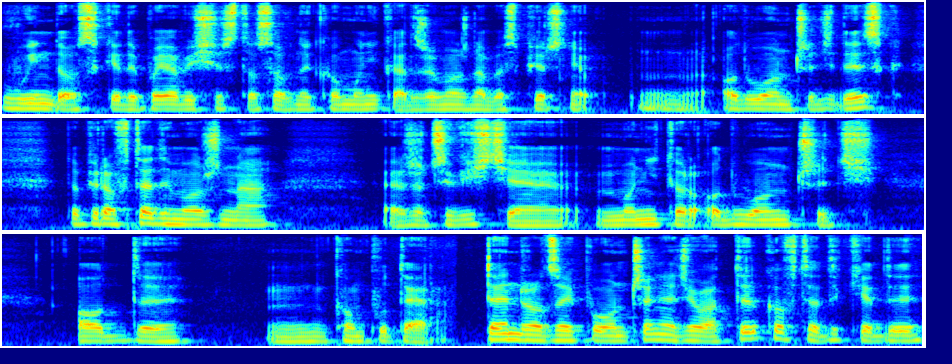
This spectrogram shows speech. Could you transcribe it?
w Windows, kiedy pojawi się stosowny komunikat, że można bezpiecznie mm, odłączyć dysk, dopiero wtedy można rzeczywiście monitor odłączyć od mm, komputera. Ten rodzaj połączenia działa tylko wtedy, kiedy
